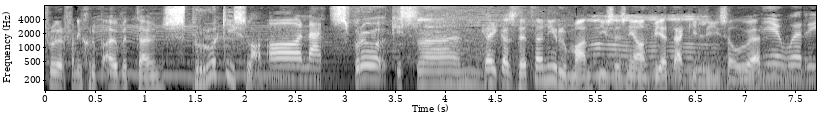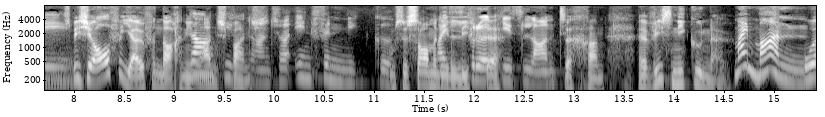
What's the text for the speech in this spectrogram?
vroeër van die groep Overtone Sprokiesland. O, oh, laat Sprokiesland. Kyk as dit nou nie romanties is nie, dan weet ek Elise hoor. nee, hoorie. Spesiaal vir jou vandag in die lunch punch Fransja en vir Nico. om so saam met die liefde sprokiesland. te gaan. Eh, Wie's Nico nou? My man. O,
